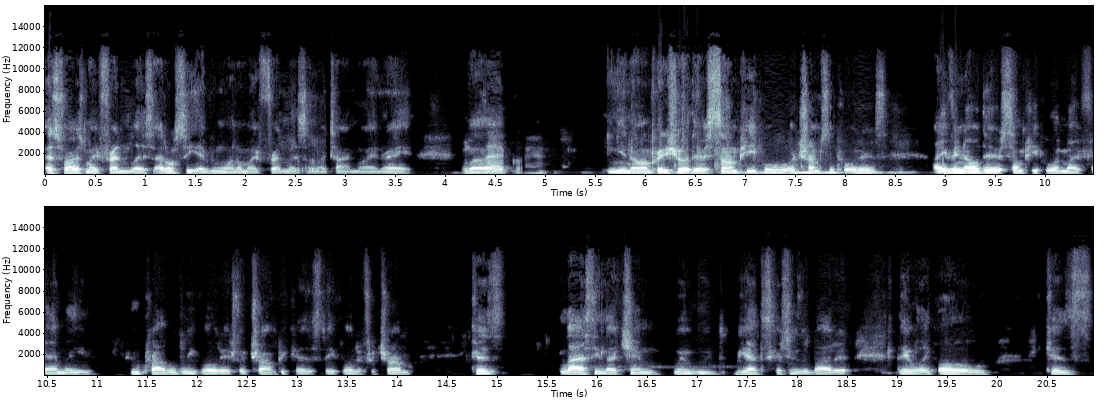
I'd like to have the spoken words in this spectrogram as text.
as far as my friend list, I don't see everyone on my friend list on my timeline, right? but- exactly. You know, I'm pretty sure there's some people who are Trump supporters. I even know there's some people in my family who probably voted for Trump because they voted for Trump. Because last election, when we we had discussions about it, they were like, "Oh, because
